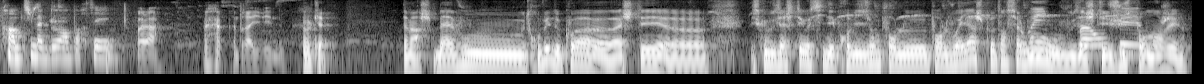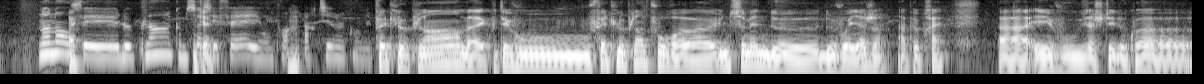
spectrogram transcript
Prends un petit McDo à emporter. Voilà. Un drive-in. Ok. Ça marche. Bah, vous trouvez de quoi euh, acheter euh, Est-ce que vous achetez aussi des provisions pour le, pour le voyage potentiellement Oui, ou vous bah, achetez juste fait- pour manger? Non, non, on Ouais. fait le plein, comme ça c'est fait et on pourra Mhm. repartir quand on est Faites le plein. Bah écoutez, vous faites le plein pour euh, une semaine de, de voyage à peu près. Euh, et vous achetez de quoi euh,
